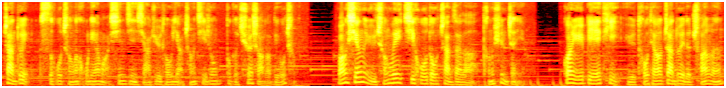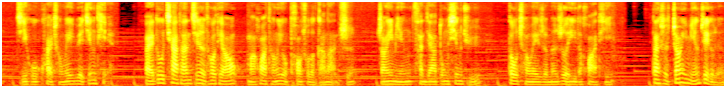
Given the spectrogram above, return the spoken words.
战队似乎成了互联网新晋小巨头养成记中不可缺少的流程。王兴与程威几乎都站在了腾讯阵营。关于 BAT 与头条战队的传闻，几乎快成为月经帖。百度洽谈今日头条，马化腾又抛出了橄榄枝，张一鸣参加东兴局，都成为人们热议的话题。但是张一鸣这个人，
